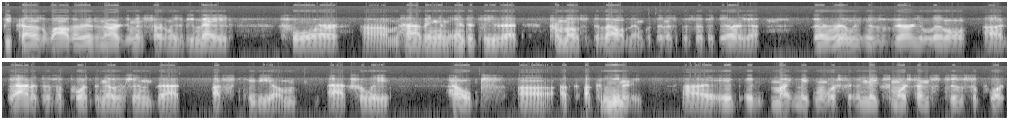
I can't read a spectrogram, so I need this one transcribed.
because while there is an argument certainly to be made for um, having an entity that promotes development within a specific area, there really is very little uh, data to support the notion that a stadium actually helps uh, a, a community. Uh, it, it might make more it makes more sense to support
